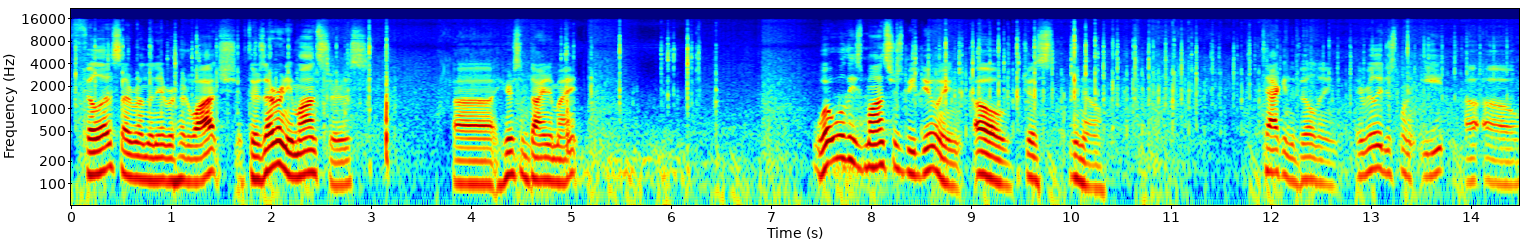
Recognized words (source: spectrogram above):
Phyllis. I run the neighborhood watch. If there's ever any monsters, uh, here's some dynamite. What will these monsters be doing? Oh, just, you know, attacking the building. They really just want to eat? Uh-oh.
